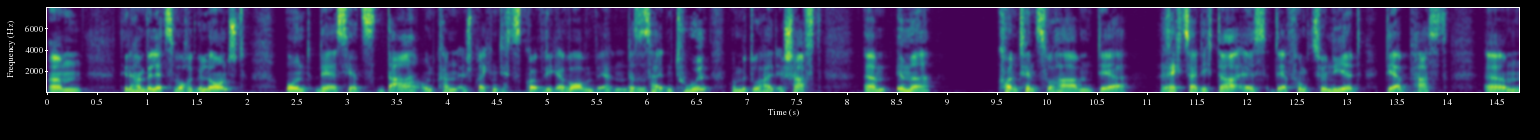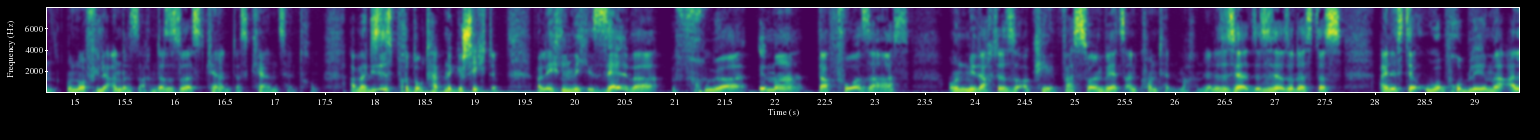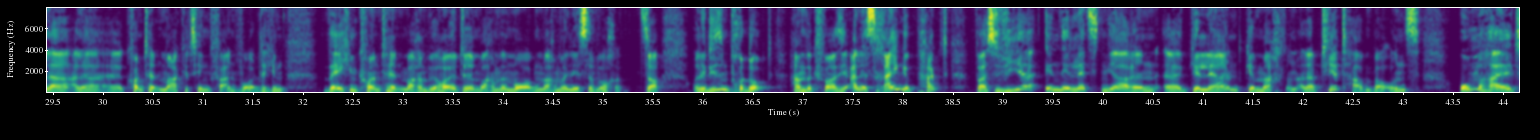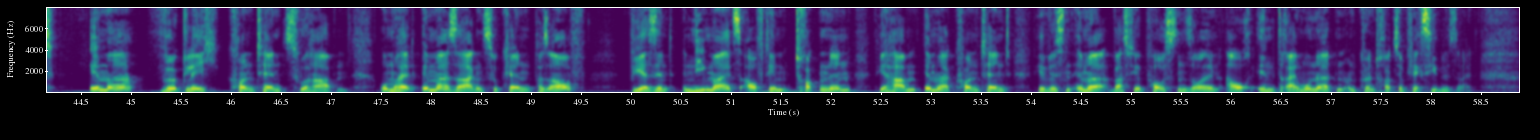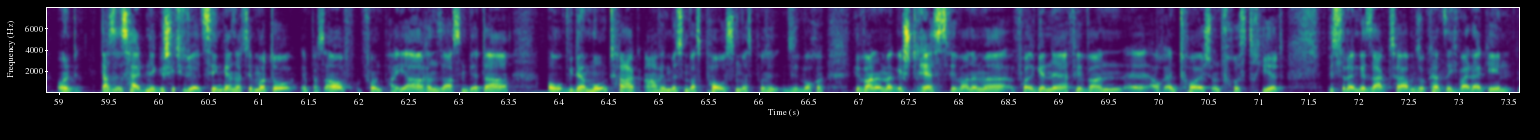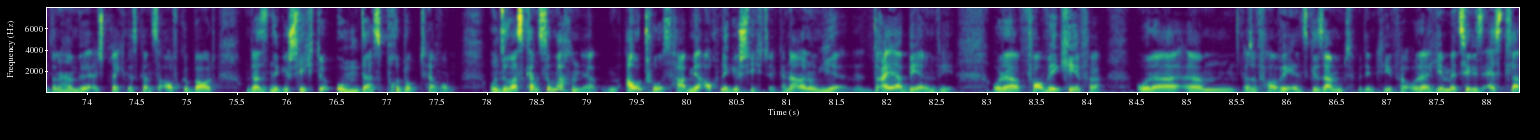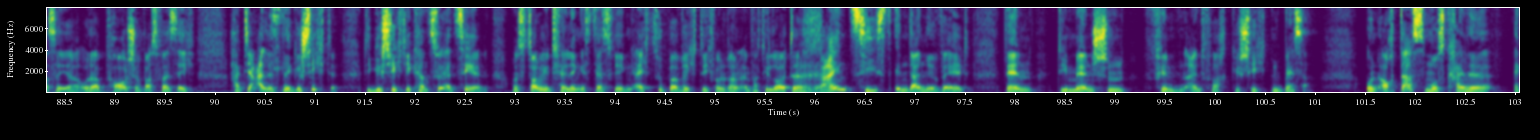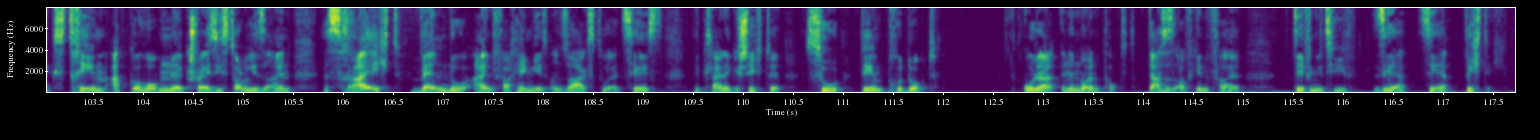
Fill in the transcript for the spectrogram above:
Ähm, den haben wir letzte Woche gelauncht und der ist jetzt da und kann entsprechend jetzt käuflich erworben werden. Und das ist halt ein Tool, womit du halt es schaffst, ähm, immer Content zu haben, der rechtzeitig da ist, der funktioniert, der passt ähm, und noch viele andere Sachen. Das ist so das, Kern, das Kernzentrum. Aber dieses Produkt hat eine Geschichte, weil ich nämlich selber früher immer davor saß und mir dachte so, okay, was sollen wir jetzt an Content machen? Ja, das ist ja, das ist ja so, dass das eines der Urprobleme aller, aller äh, Content-Marketing-Verantwortlichen. Welchen Content machen wir heute, machen wir morgen, machen wir nächste Woche? So. Und in diesem Produkt haben wir quasi alles reingepackt, was wir in den letzten Jahren äh, gelernt, gemacht und adaptiert haben bei uns, um halt immer wirklich Content zu haben. Um halt immer sagen zu können, pass auf, wir sind niemals auf dem Trockenen. Wir haben immer Content. Wir wissen immer, was wir posten sollen, auch in drei Monaten und können trotzdem flexibel sein. Und das ist halt eine Geschichte, die du erzählen kannst nach dem Motto, ja, pass auf, vor ein paar Jahren saßen wir da, oh, wieder Montag, ah, wir müssen was posten, was posten diese Woche. Wir waren immer gestresst, wir waren immer voll genervt, wir waren äh, auch enttäuscht und frustriert, bis wir dann gesagt haben, so kann es nicht weitergehen. Und dann haben wir entsprechend das Ganze aufgebaut. Und das ist eine Geschichte um das Produkt herum. Und sowas kannst du machen, ja. Autos haben ja auch eine Geschichte. Keine Ahnung, hier, Dreier BMW oder VW Käfer oder, ähm, also VW insgesamt mit dem Käfer oder hier Mercedes S-Klasse, ja, oder Porsche, was weiß ich, hat ja alles eine Geschichte. Die Geschichte kannst du erzählen. Und Storytelling ist deswegen echt super wichtig, weil du dann einfach die Leute reinziehst in deine Welt, denn die Menschen finden einfach Geschichten besser. Und auch das muss keine extrem abgehobene, crazy Story sein. Es reicht, wenn du einfach hingehst und sagst, du erzählst eine kleine Geschichte zu dem Produkt oder in einem neuen Post. Das ist auf jeden Fall definitiv sehr, sehr wichtig.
